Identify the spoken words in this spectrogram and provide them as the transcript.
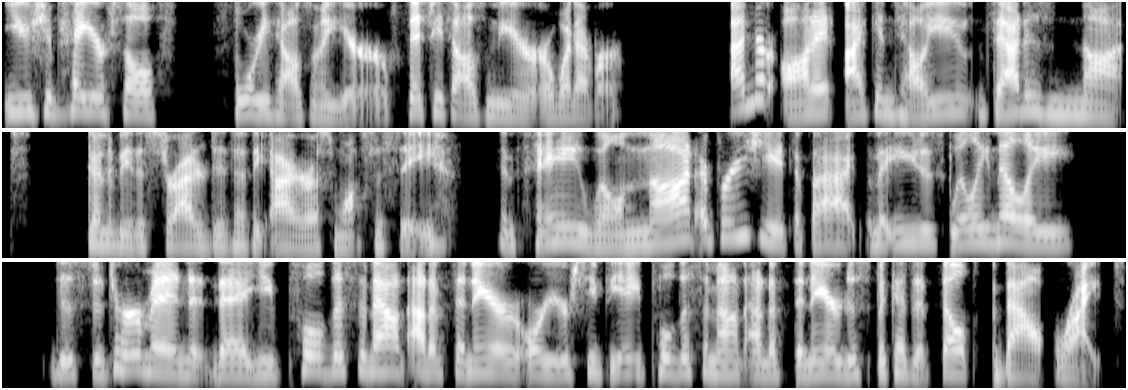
You should pay yourself 40,000 a year, 50,000 a year or whatever. Under audit, I can tell you that is not going to be the strategy that the IRS wants to see. And they will not appreciate the fact that you just willy nilly just determine that you pulled this amount out of thin air or your CPA pulled this amount out of thin air just because it felt about right.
